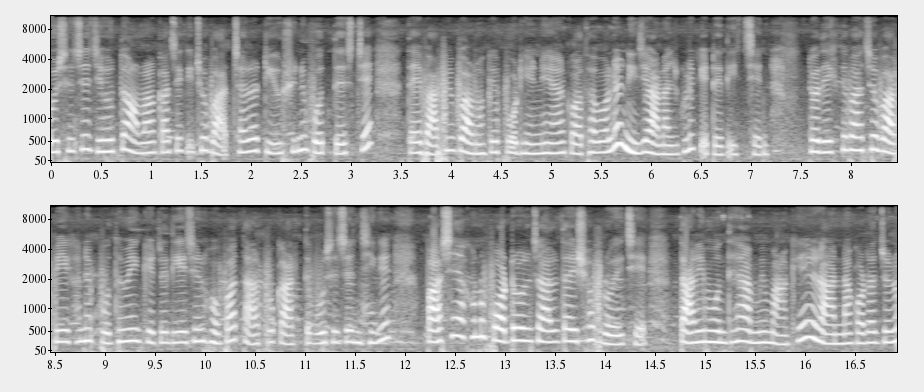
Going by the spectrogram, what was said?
বসেছে। যেহেতু আমার কাছে কিছু বাচ্চারা টিউশনি পড়তে এসছে, তাই বাপি আমাকে পড়িয়ে নেওয়ার কথা বলে নিজে আনাজগুলি কেটে দিচ্ছেন। তো দেখতে পাচ্ছ, বাপি এখানে প্রথমেই কেটে দিয়েছেন হোপা, তারপর কাটতে বসেছেন ঝিঙে। পাশে এখনও পটল চালতা এসব রয়েছে। তারই মধ্যে আমি মাকে রান্না করার জন্য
